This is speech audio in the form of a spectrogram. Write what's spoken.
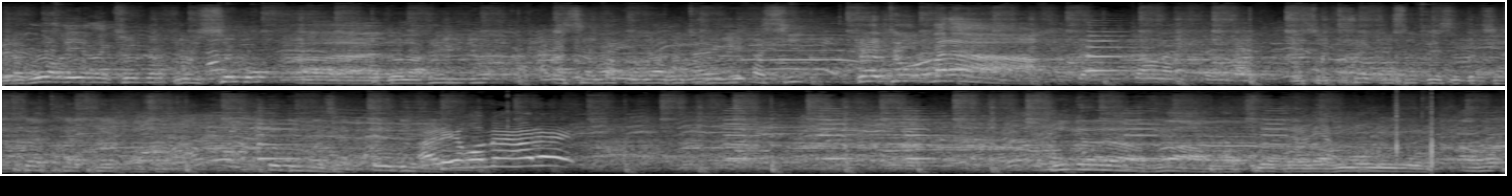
La roue arrière actuellement pour le second euh, de la Réunion. À savoir qu'on va retrouver ici Gaëtan Malard. Ils sont très concentrés, ces personnes. Très, très, très concentrés. Et demoiselles, et demoiselles. Allez, Romain, allez Minala va pour euh, la roue avant.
